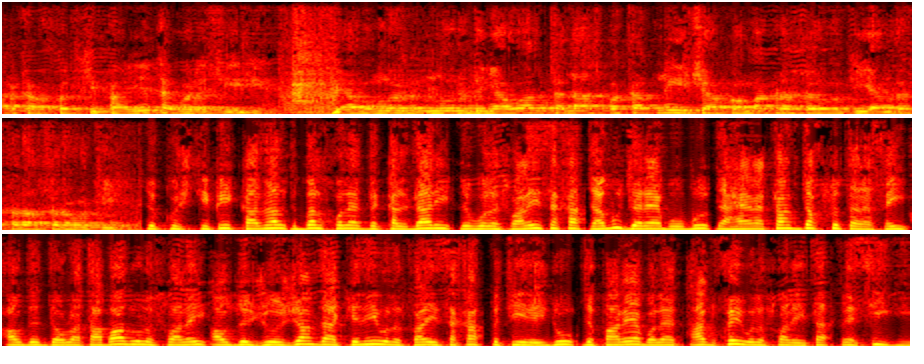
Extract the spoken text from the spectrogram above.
اړخه خود کفایي ته ورسېږي، بیا به موږ نورو دنیاوالو ته لاس په کپ نه یو چې یا کومک راسره وکړي یا مرسته راسره وکړي. د قوشتېپې کانال د بلخ ولایت د کلدارې له ولسوالۍ څخه د ابو ذریب اوبه د حیرتان دښتو ته رسوي او د دولت اباد ولسوالۍ او د جوزجان د اکینۍ ولسوالۍ څخه په تېرېدو د فاریاب ولایت اندخوی ولسوالۍ ته رسېږي.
